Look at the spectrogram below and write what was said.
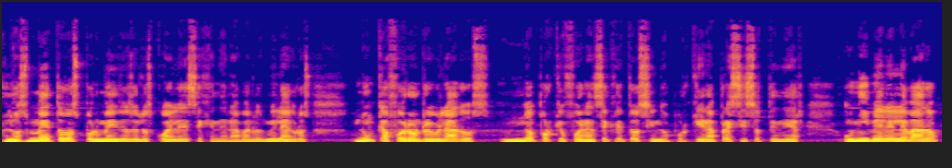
los métodos por medio de los cuales se generaban los milagros nunca fueron revelados, no porque fueran secretos, sino porque era preciso tener un nivel elevado,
